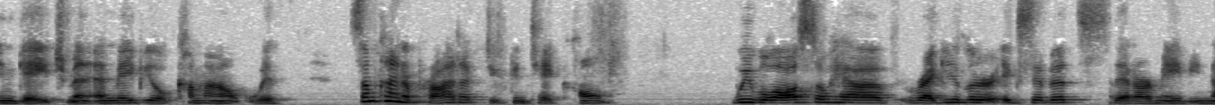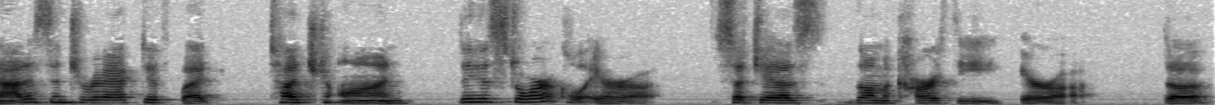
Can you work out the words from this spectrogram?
engagement, and maybe you'll come out with some kind of product you can take home. We will also have regular exhibits that are maybe not as interactive, but touch on the historical era, such as the McCarthy era, the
